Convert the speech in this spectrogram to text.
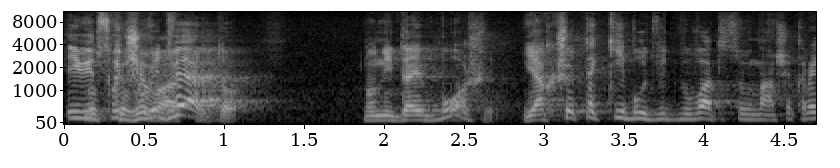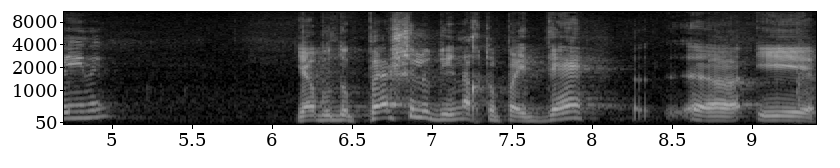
І Ну, скажу відверто. Ну, не дай Боже, якщо такі будуть відбуватися в нашій країні, я буду перша людина, хто прийде е, і е,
